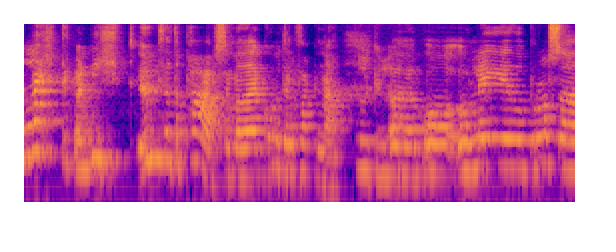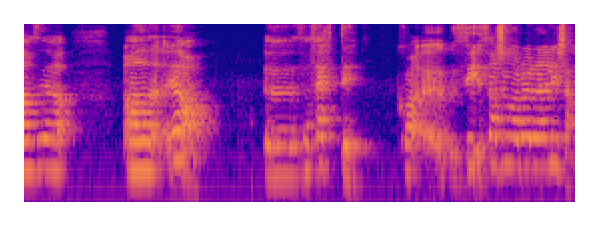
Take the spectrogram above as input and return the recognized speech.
lært eitthvað nýtt um þetta par sem að það er komið til að fagna um, og, og leið og brosa því að, að já, uh, það þekkti hva, því, það sem var verið að lýsa.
